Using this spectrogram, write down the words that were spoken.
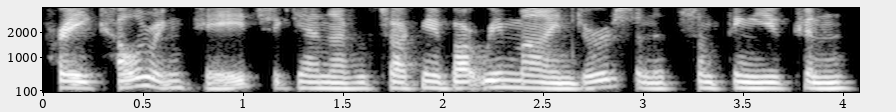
pray coloring page. Again, I was talking about reminders, and it's something you can,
